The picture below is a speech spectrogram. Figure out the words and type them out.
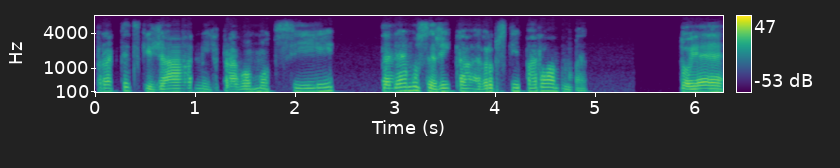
prakticky žádných pravomocí, kterému se říká Evropský parlament. To je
